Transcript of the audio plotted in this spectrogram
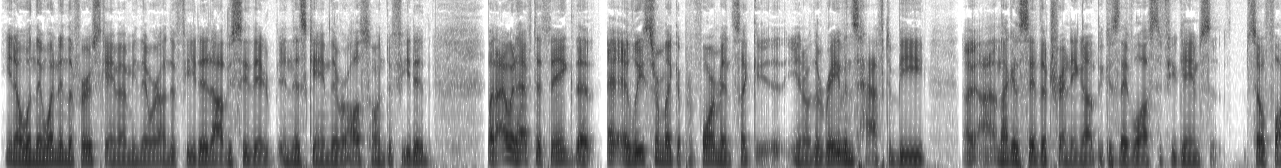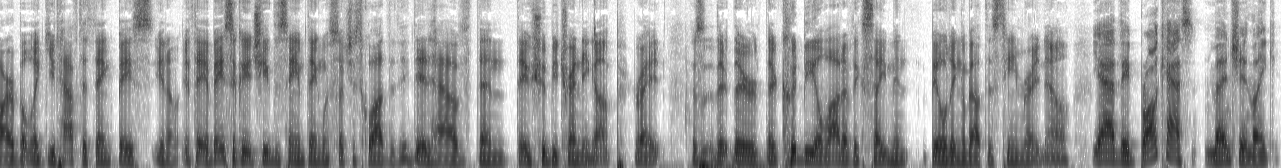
you know, when they went in the first game, I mean they were undefeated. Obviously, they in this game they were also undefeated. But I would have to think that at least from like a performance, like you know, the Ravens have to be. I'm not going to say they're trending up because they've lost a few games so far, but like you'd have to think, base, you know, if they basically achieved the same thing with such a squad that they did have, then they should be trending up, right? There, there, there could be a lot of excitement building about this team right now. Yeah, the broadcast mentioned like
